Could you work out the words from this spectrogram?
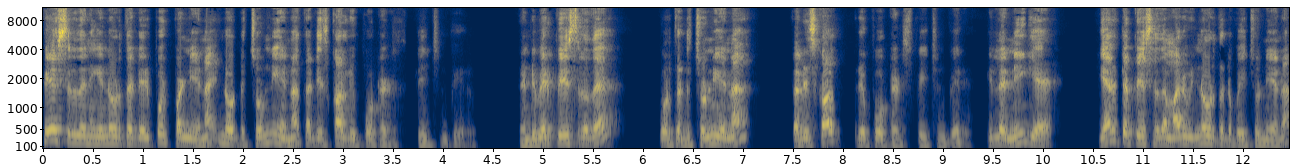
பேசுறத நீங்க இன்னொருத்தட்ட ரிப்போர்ட் பண்ணீங்கன்னா இன்னொருத்தர் சொன்னீங்கன்னா தட் இஸ் கால் ரிப்போர்ட்டட் ஸ்பீச்னு பேரு. ரெண்டு பேர் பேசுறத ஒருத்தட்ட சொன்னீங்கன்னா தட் இஸ் கால் ரிப்போர்ட்டட் ஸ்பீச்னு பேரு. இல்ல நீங்க என்கிட்ட பேசுறத மறுபடியும் இன்னொருத்தட்ட போய் சொன்னீங்கன்னா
